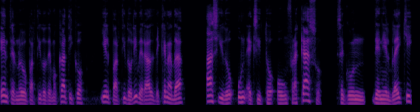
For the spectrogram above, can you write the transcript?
entre el nuevo Partido Democrático y el Partido Liberal de Canadá ha sido un éxito o un fracaso, según Daniel Blakey,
